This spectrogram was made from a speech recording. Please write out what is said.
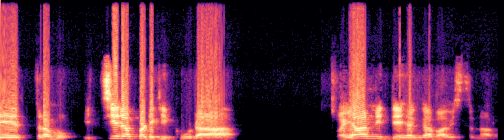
నేత్రము ఇచ్చినప్పటికీ కూడా స్వయాన్ని దేహంగా భావిస్తున్నారు.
